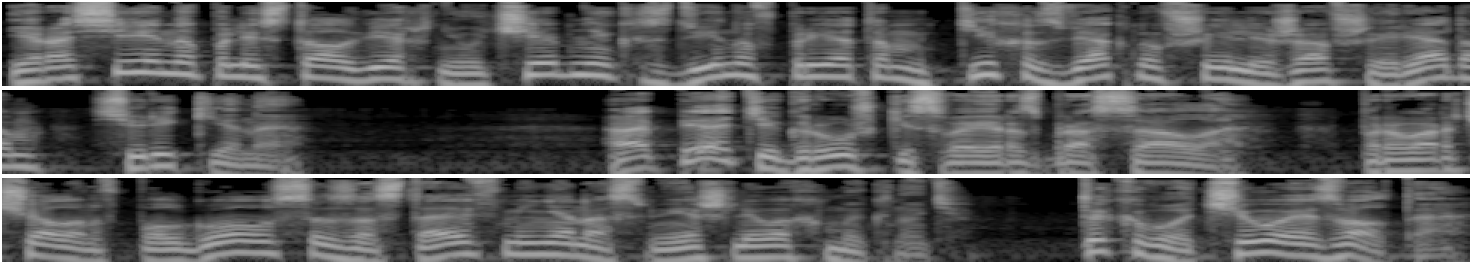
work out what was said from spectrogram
и рассеянно полистал верхний учебник, сдвинув при этом тихо звякнувшие лежавшие рядом сюрикены. «Опять игрушки свои разбросала», — проворчал он в полголоса, заставив меня насмешливо хмыкнуть. «Так вот, чего я звал-то?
